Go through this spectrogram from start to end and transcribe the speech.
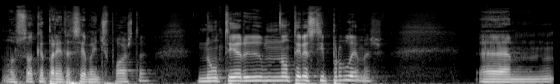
uma pessoa que aparenta ser bem disposta não ter, não ter esse tipo de problemas. Um,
